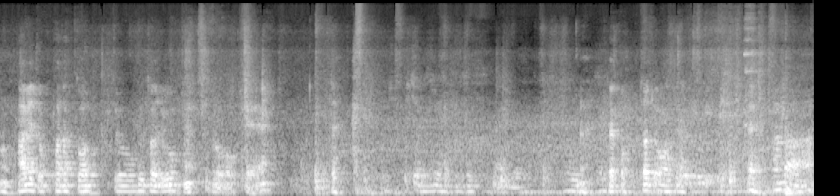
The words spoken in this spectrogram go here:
어, 아래쪽 바닥도 쭉 훑어주고 네, 이렇게 네, 됐고 저쪽 가세요. 네, 간다.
